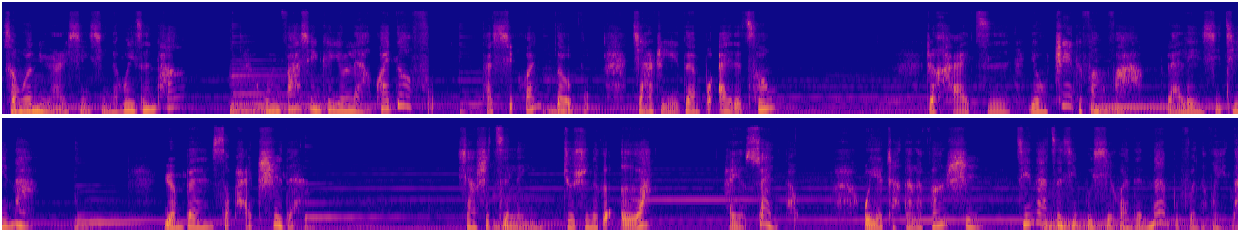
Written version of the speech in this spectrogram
从我女儿醒醒的味增汤，我们发现可以有两块豆腐，她喜欢豆腐，夹着一段不爱的葱。这孩子用这个方法来练习接纳。原本所排斥的，像是紫菱，就是那个鹅啊，还有蒜头，我也找到了方式接纳自己不喜欢的那部分的味道。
